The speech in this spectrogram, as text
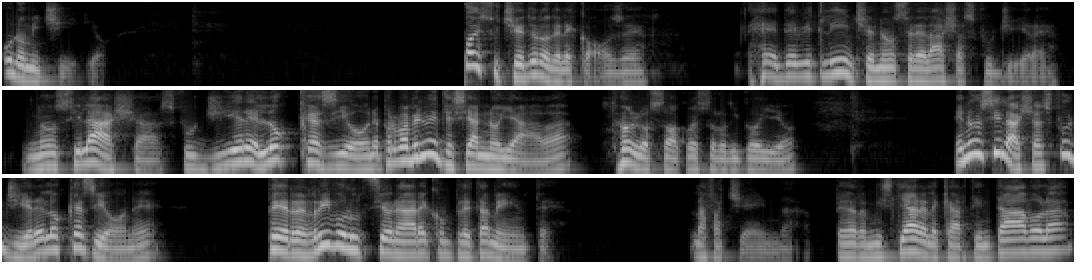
un omicidio. Poi succedono delle cose e David Lynch non se le lascia sfuggire. Non si lascia sfuggire l'occasione probabilmente si annoiava, non lo so, questo lo dico io, e non si lascia sfuggire l'occasione per rivoluzionare completamente la faccenda, per mischiare le carte in tavola,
